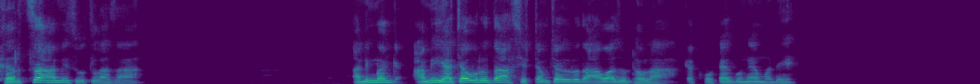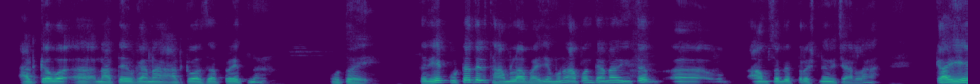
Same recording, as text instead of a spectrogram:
खर्च आम्हीच उचलायचा आणि मग आम्ही ह्याच्या विरुद्ध सिस्टमच्या विरुद्ध आवाज उठवला का खोट्या गुन्ह्यामध्ये अटकाव नातेवाईकांना अटकवायचा प्रयत्न होतोय. तर हे कुठंतरी थांबला पाहिजे म्हणून आपण त्यांना इथं आमसभेत प्रश्न विचारला का हे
